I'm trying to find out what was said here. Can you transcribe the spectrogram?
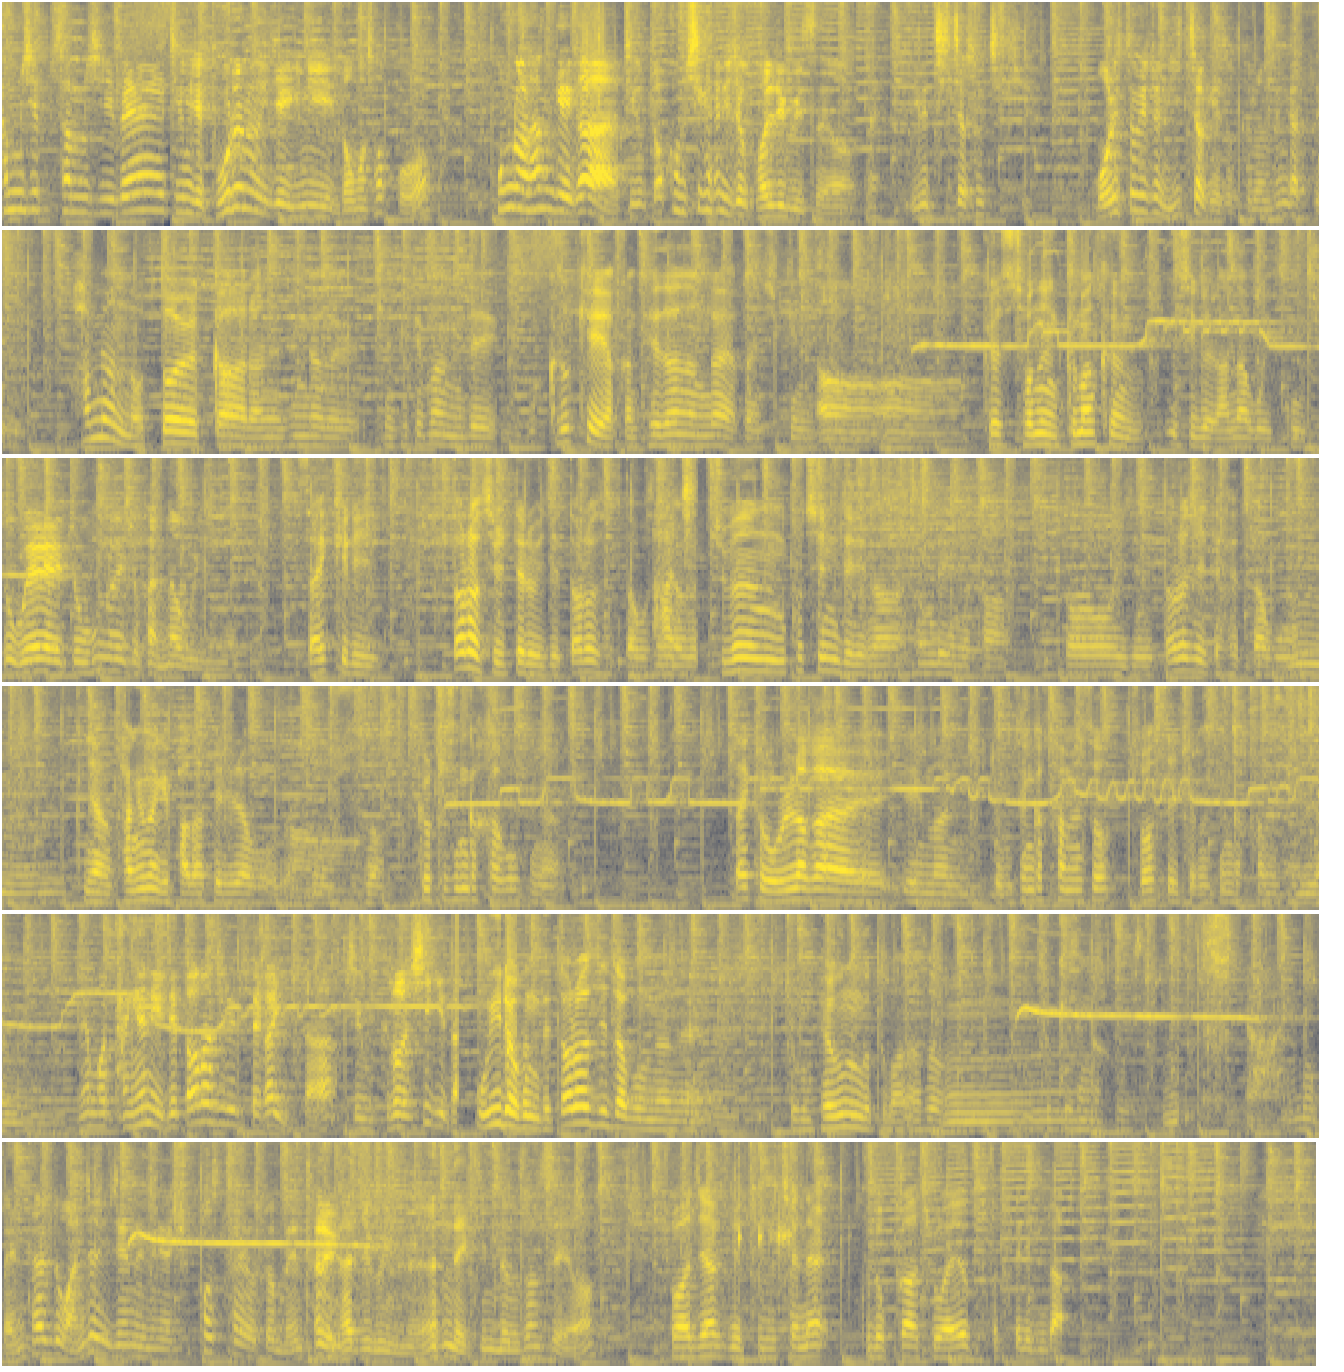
30, 30에 지금 이제 도르는 이제 이미 넘어섰고 홈런 한 개가 지금 조금 시간이 좀 걸리고 있어요. 이건 진짜 솔직히 머릿속에 좀 있죠 계속 그런 생각들이. 하면 어떨까라는 생각을 계속 해봤는데 그렇게 약간 대단한가 약간 싶긴 했어요. 어, 어. 그래서 저는 그만큼 의식을 안 하고 있고 또 왜 좀 홈런이 좀 안 나오고 있는 것 같아요? 사이클이 떨어질 대로 이제 떨어졌다고 아, 생각을 주변 코치님들이나 형들이나 다 너 이제 떨어질 때 됐다고 음. 그냥 당연하게 받아들이라고 말씀해 주셔서 그렇게 생각하고 그냥 사이클 올라갈 일만 좀 생각하면서 좋았을 때만 생각하면서 했잖아요. 그냥 뭐 당연히 이제 떨어질 때가 있다. 지금 그런 시기다. 오히려 근데 떨어지다 보면은 네. 조금 배우는 것도 많아서 음. 그렇게 생각하고 있어요. 야, 이 뭐 멘탈도 완전 이제는 그냥 슈퍼스타의 어떤 멘탈을 가지고 있는 네, 김동우 선수예요. 조아지학 유튜브 채널 구독과 좋아요 부탁드립니다.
